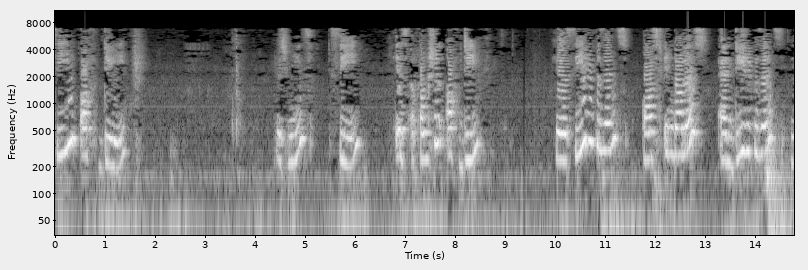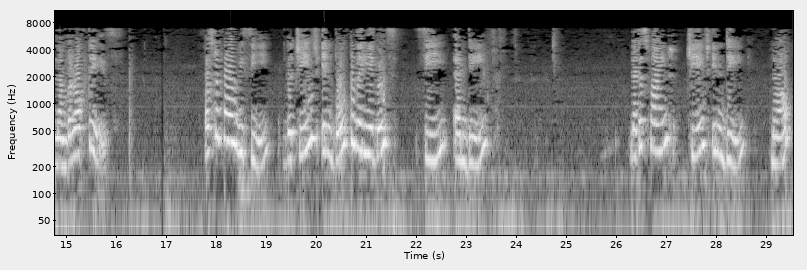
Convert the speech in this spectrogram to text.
C of D which means C is a function of D here C represents cost in dollars and D represents number of days. First of all we see the change in both the variables C and D. Let us find change in D. Now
